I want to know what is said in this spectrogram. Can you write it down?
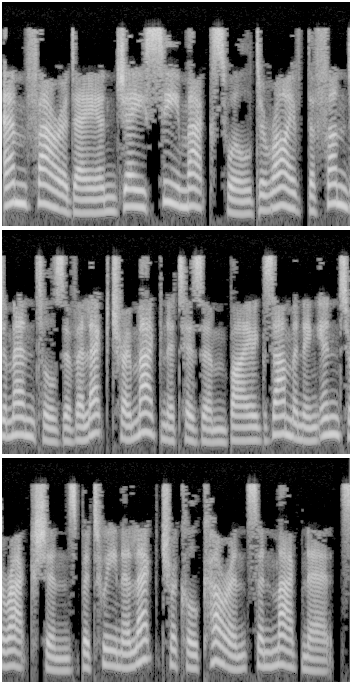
M. Faraday and J. C. Maxwell derived the fundamentals of electromagnetism by examining interactions between electrical currents and magnets.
